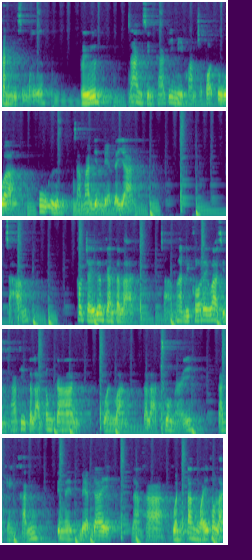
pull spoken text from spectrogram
กันอยู่เสมอ หรือ สร้างสินค้าที่มีความเฉพาะตัวผู้อื่นสามารถเรียนแบบได้ยาก 3. เข้าใจเรื่องการตลาด สามารถวิเคราะห์ได้ว่าสินค้าที่ตลาดต้องการ ควรวางตลาดช่วงไหน การแข่งขันเป็นในแบบใดราคาควรตั้งไว้เท่าไหร่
